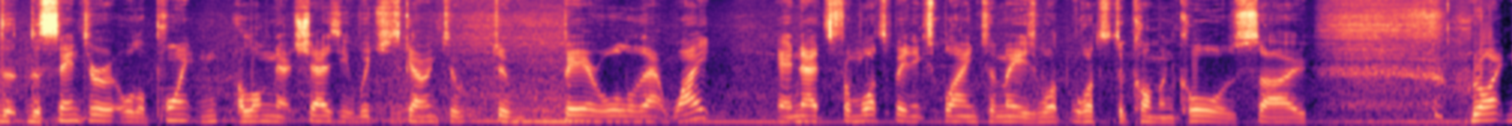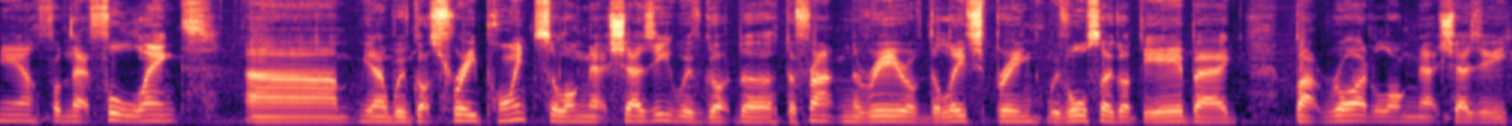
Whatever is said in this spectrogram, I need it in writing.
the, the center or the point along that chassis which is going to, to bear all of that weight. And that's from what's been explained to me is what what's the common cause. So right now from that full length um, you know we've got three points along that chassis. We've got the the front and the rear of the leaf spring. We've also got the airbag but right along that chassis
